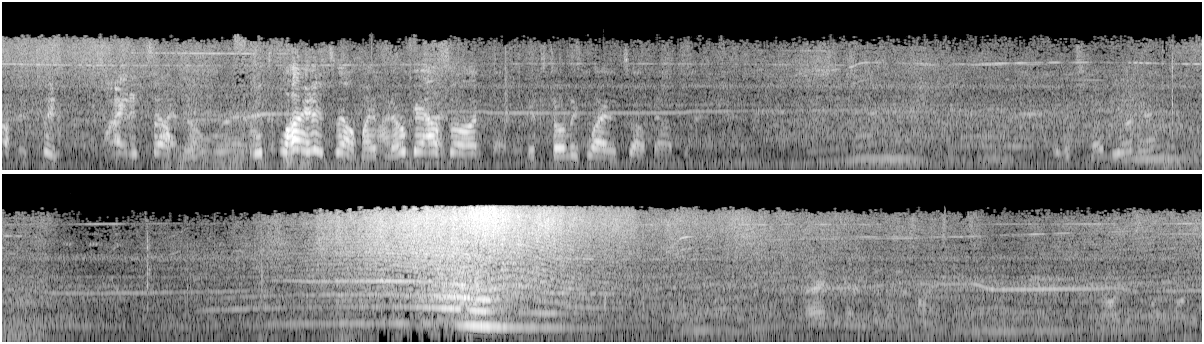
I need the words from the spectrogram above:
Oh, Obviously, it's flying itself. Dude. It's flying itself. I have no gas on. It's totally flying itself. Now it's flying. Is it smoky out here? I think I need to land mine. No, I just want to want it.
